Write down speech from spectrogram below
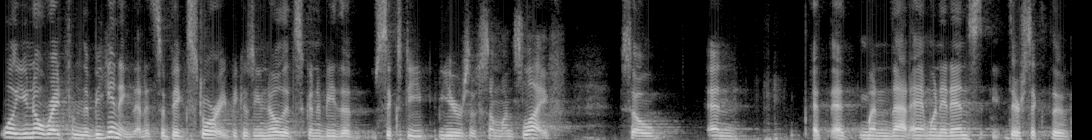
Well, you know right from the beginning that it's a big story because you know that it's going to be the 60 years of someone's life. So, and at, at, when that when it ends, they're the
